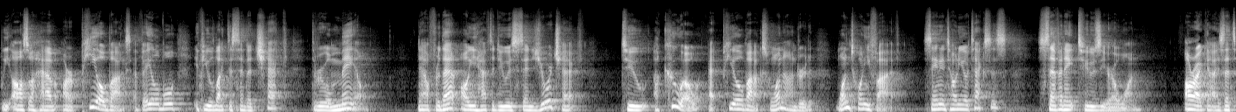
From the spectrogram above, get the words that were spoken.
we also have our P.O. box available if you would like to send a check through a mail. Now, for that, all you have to do is send your check to Akouo at P.O. Box 100 125, San Antonio, Texas 78201. All right, guys, that's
